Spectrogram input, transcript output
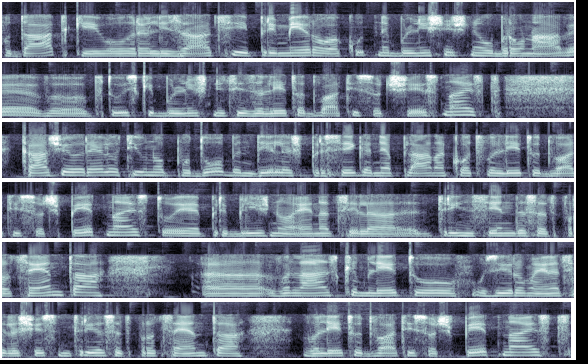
podatki o realizaciji primerov akutne bolnišnične obravnave v Ptujski bolnišnici za leto 2016 kažejo relativno podoben delež preseganja plana kot v letu 2015, to je približno 1,73 odstotka. V lanskem letu oziroma 1,36 odstotka v letu 2015,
